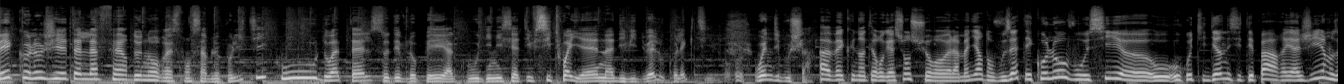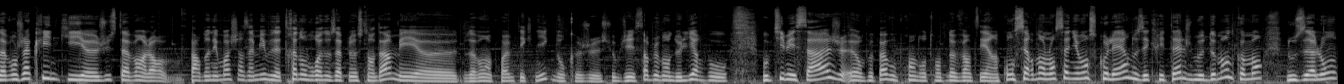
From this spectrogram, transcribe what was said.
L'écologie est-elle l'affaire de nos responsables politiques ou doit-elle se développer à coup d'initiatives citoyennes, individuelles ou collectives? Wendy Bouchard. Avec une interrogation sur euh, la manière dont vous êtes écolo, vous aussi, euh, au, quotidien. N'hésitez pas à réagir. Nous avons Jacqueline qui, euh, juste avant, alors pardonnez-moi, chers amis, vous êtes très nombreux à nous appeler au standard, mais nous avons un problème technique, donc je suis obligée simplement de lire vos, petits messages. on ne peut pas vous prendre au 39-21. Concernant l'enseignement scolaire, nous écrit-elle, je me demande comment nous allons,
